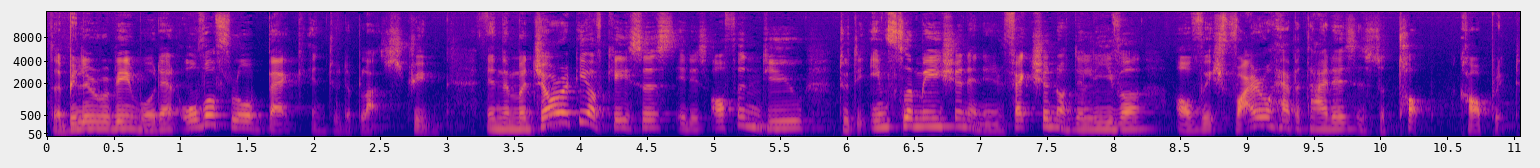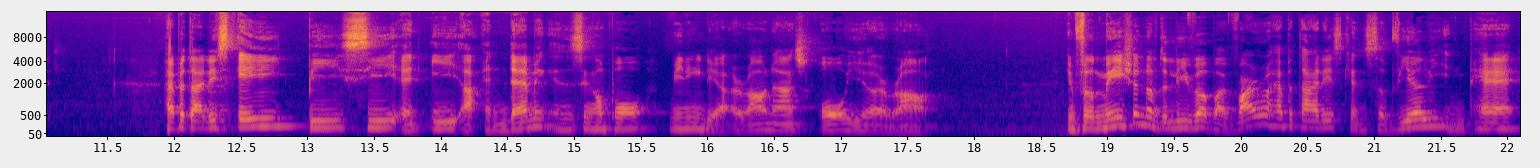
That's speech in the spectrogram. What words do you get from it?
The bilirubin will then overflow back into the bloodstream. In the majority of cases, it is often due to the inflammation and infection of the liver, of which viral hepatitis is the top culprit. Hepatitis A, B, C, and E are endemic in Singapore, meaning they are around us all year round. Inflammation of the liver by viral hepatitis can severely impair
